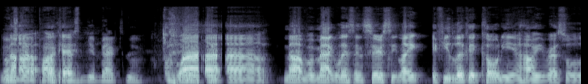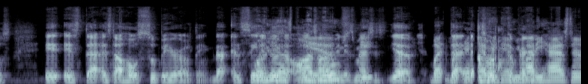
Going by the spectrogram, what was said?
Don't Nah, you got a podcast okay. to get back to? Wow. no, but Mac, listen, seriously, like if you look at Cody and how he wrestles, it, it's that it's that whole superhero thing. That and Cena Well, does that all the time in moves. his He- matches. Yeah. But, but that's every, what I'm comparing. everybody has their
